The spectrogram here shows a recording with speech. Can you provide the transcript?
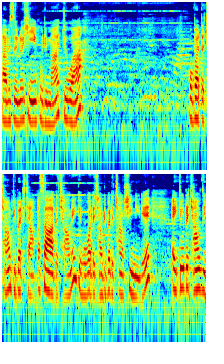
ဒါပြီဆိုလို့ရှိရင်ခုဒီမှာကျိုးကဟိုဘက်တစ်ချောင်းဒီဘက်တစ်ချောင်းအစားတစ်ချောင်းလေဒီဟိုဘက်တစ်ချောင်းဒီဘက်တစ်ချောင်းရှိနေတယ်အဲ့ကျိုးတစ်ချောင်းစီ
